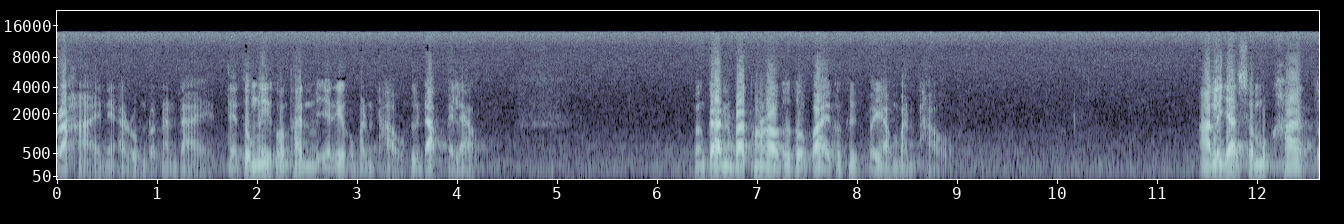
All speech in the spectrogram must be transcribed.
กระหายในอารมณ์ตรงนั้นได้ แต่ตรงนี้ของท่านไม่จะเรียกว่าบรรเทาคือดับไปแล้วของการบัติของเราทั่วไปก็คือพยายามบรรเทาอารยะสมุขคาโต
